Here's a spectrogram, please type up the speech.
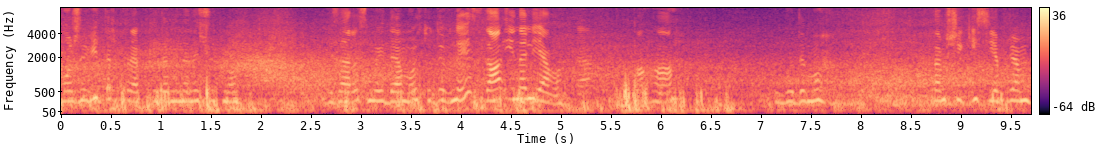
Може вітер крепкий, де мене не чутно. І зараз ми йдемо туди вниз да, і наліво. Ага. Будемо. Там ще якісь є прям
